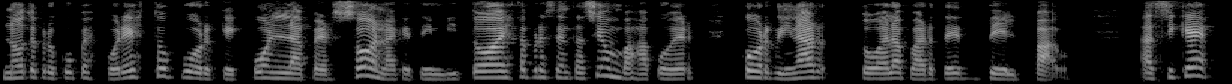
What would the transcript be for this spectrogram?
No te preocupes por esto porque con la persona que te invitó a esta presentación vas a poder coordinar toda la parte del pago. Así que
